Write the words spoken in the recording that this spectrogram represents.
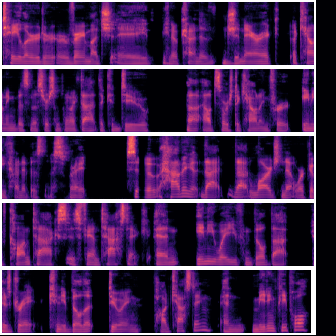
tailored or, or, very much a, you know, kind of generic accounting business or something like that that could do uh, outsourced accounting for any kind of business, right? So having that, that large network of contacts is fantastic. And any way you can build that is great. Can you build it doing podcasting and meeting people?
